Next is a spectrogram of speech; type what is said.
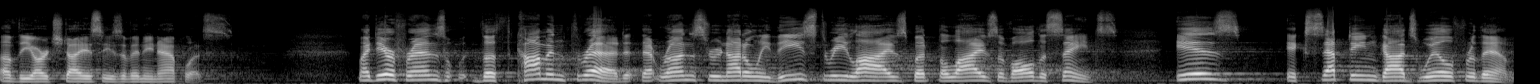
of the Archdiocese of Indianapolis. My dear friends, the common thread that runs through not only these three lives, but the lives of all the saints, is accepting God's will for them,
